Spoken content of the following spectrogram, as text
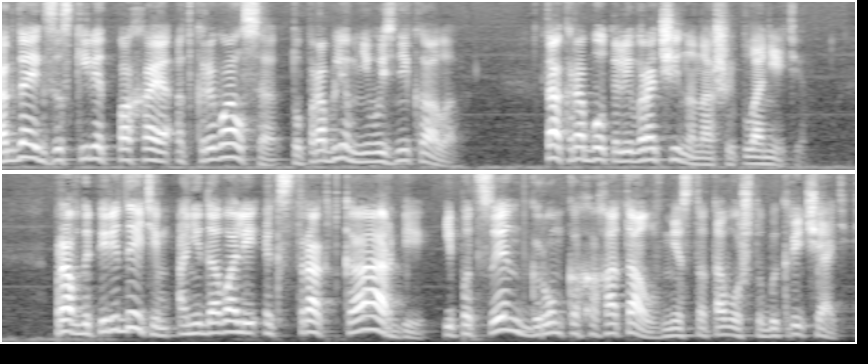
когда экзоскелет Пахая открывался, то проблем не возникало. Так работали врачи на нашей планете. Правда, перед этим они давали экстракт каарби, и пациент громко хохотал вместо того, чтобы кричать.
